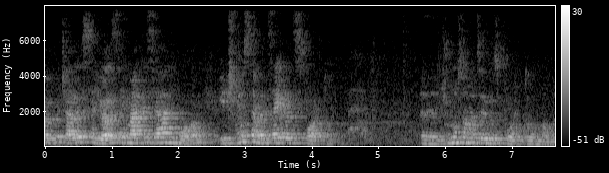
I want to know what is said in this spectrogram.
ви почали серйозно займатися гандболом і чому саме цей вид спорту? Е, Чому саме цей вид спорту мама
